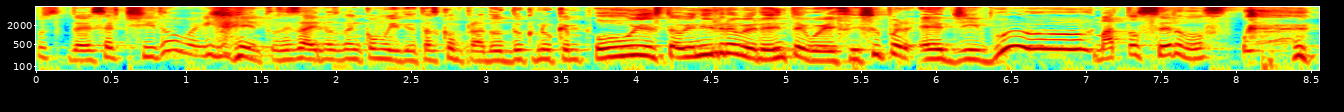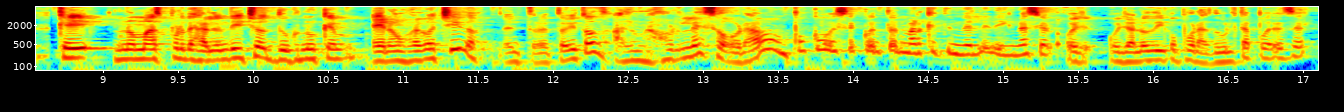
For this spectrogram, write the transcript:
pues debe ser chido. Y entonces ahí nos ven como idiotas comprando Duke Nukem. Uy, está bien irreverente, güey. Soy súper edgy. Mato cerdos. que nomás por dejarle un dicho, Duke Nukem era un juego chido dentro de todo y todo. A lo mejor les sobraba un poco ese cuento del marketing de la indignación. O ya lo digo por adulta, puede ser.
